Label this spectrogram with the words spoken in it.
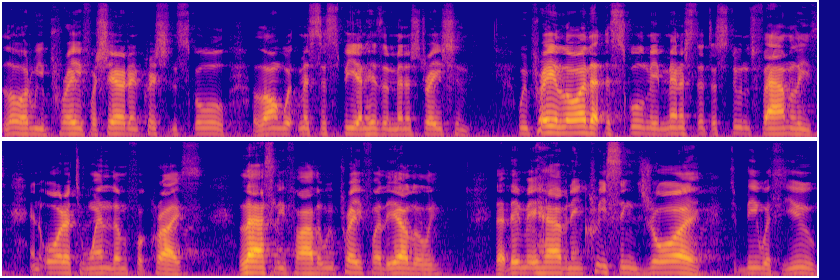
Lord, we pray for Sheridan Christian School along with Mr. Spee and his administration. We pray, Lord, that the school may minister to students' families in order to win them for Christ. Lastly, Father, we pray for the elderly that they may have an increasing joy to be with you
